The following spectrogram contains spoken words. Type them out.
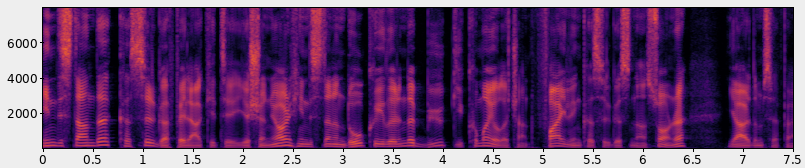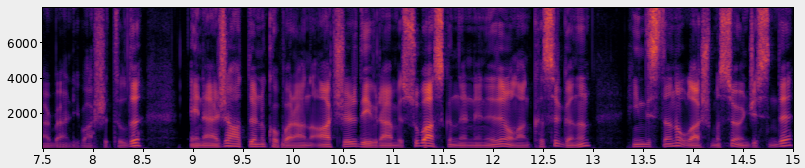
Hindistan'da kasırga felaketi yaşanıyor. Hindistan'ın doğu kıyılarında büyük yıkıma yol açan Failin kasırgasından sonra yardım seferberliği başlatıldı. Enerji hatlarını koparan, ağaçları deviren ve su baskınlarına neden olan kasırganın Hindistan'a ulaşması öncesinde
